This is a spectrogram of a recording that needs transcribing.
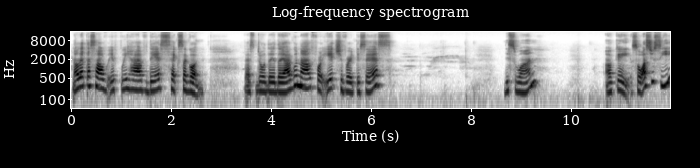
Now let us have, if we have this hexagon, let's draw the diagonal for each vertices. This one. Okay, so as you see,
